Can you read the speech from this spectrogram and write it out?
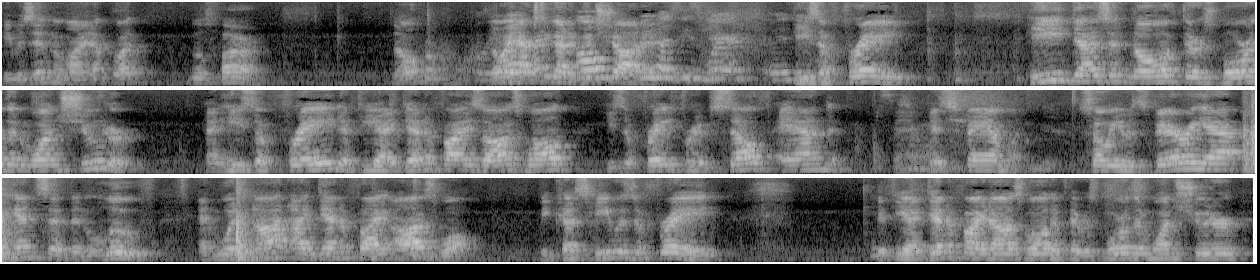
He was in the lineup. What? It was far. No. From, No, he actually got a good Oh, shot at Because it. he's wearing. is he- He's afraid. He doesn't know if there's more than one shooter. And he's afraid if he identifies Oswald, he's afraid for himself and his family. So he was very apprehensive and aloof and would not identify Oswald because he was afraid if he identified Oswald, if there was more than one shooter,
